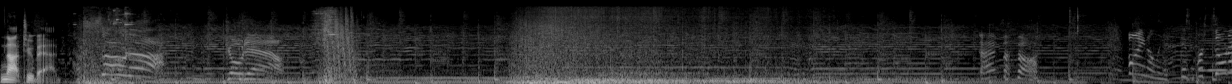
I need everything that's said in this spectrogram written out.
not too bad. Go down! Azathoth! Finally, his persona.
